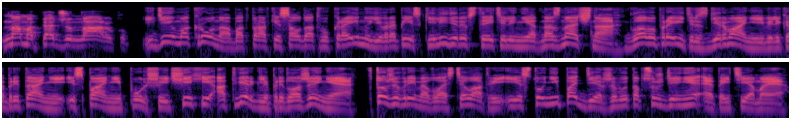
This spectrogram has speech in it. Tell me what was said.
нам опять же на руку. Идею Макрона об отправке солдат в Украину европейские лидеры встретили неоднозначно. Главы правительств Германии, Великобритании, Испании, Польши и Чехии отвергли предложение. В то же время власти Латвии и Эстонии поддерживают обсуждение этой темы.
